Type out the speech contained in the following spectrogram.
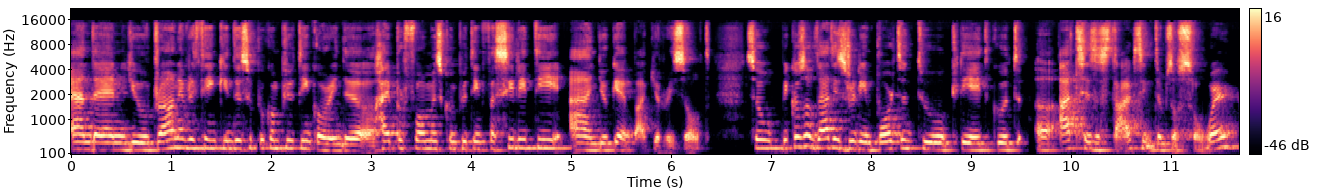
and then you run everything in the supercomputing or in the high performance computing facility and you get back your result so because of that it's really important to create good uh, access stacks in terms of software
